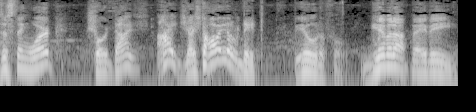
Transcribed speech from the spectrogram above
this thing work? Sure does. I just oiled it. Beautiful. Give it up, baby.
